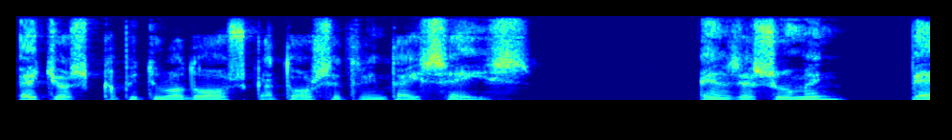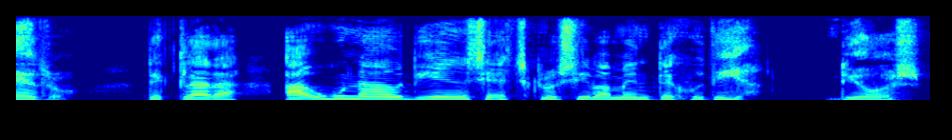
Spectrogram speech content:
Hechos capítulo 2, 14, 36. En resumen, Pedro declara a una audiencia exclusivamente judía, Dios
